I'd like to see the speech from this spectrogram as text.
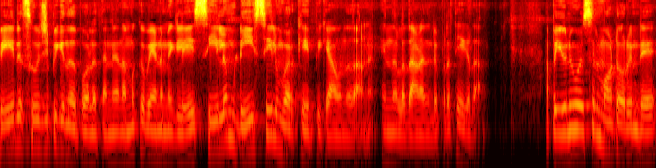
പേര് സൂചിപ്പിക്കുന്നത് പോലെ തന്നെ നമുക്ക് വേണമെങ്കിൽ എ സിയിലും ഡി സിയിലും വർക്ക് ചെയ്യിപ്പിക്കാവുന്നതാണ് എന്നുള്ളതാണ് അതിന്റെ പ്രത്യേകത. അപ്പോൾ യൂണിവേഴ്സൽ മോട്ടോറിന്റെ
